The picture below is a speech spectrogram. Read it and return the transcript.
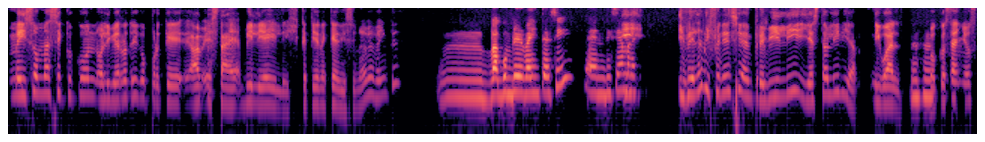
me hizo más seco con Olivia Rodrigo porque ah, está eh, Billie Eilish que tiene que 19, 20 Mm, va a cumplir 20, sí, en diciembre. y, y ve la diferencia entre Billie y esta Olivia, igual, pocos años,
